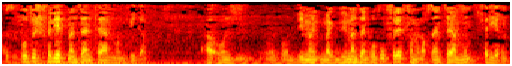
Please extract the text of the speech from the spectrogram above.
Also wodurch verliert man sein Tayammum wieder? Äh, und, und, und, wie, man, wie man sein Wudu verliert, kann man auch sein Tayammum verlieren.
